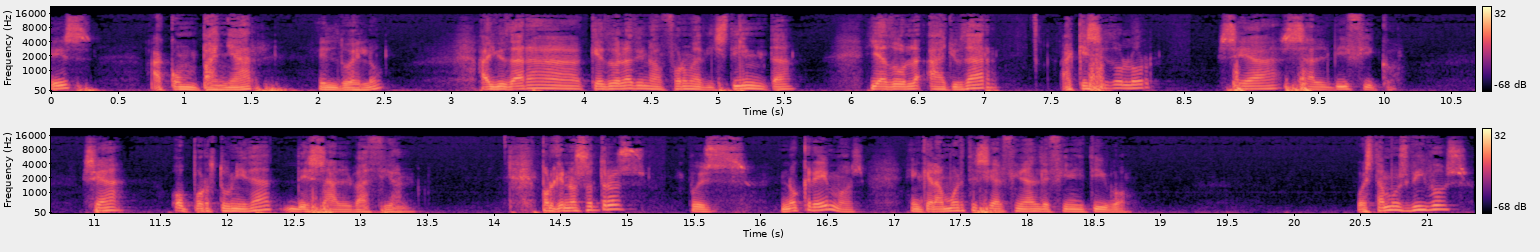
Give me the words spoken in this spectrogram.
es acompañar el duelo, ayudar a que duela de una forma distinta y ayudar a que ese dolor sea salvífico, sea oportunidad de salvación. Porque nosotros, pues, no creemos en que la muerte sea el final definitivo. O estamos vivos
